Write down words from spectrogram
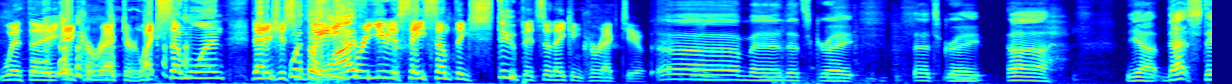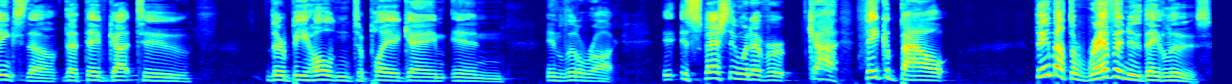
with a, a corrector, like someone that is just With waiting for you to say something stupid so they can correct you. Oh man, that's great. That's great. Uh, yeah, that stinks though that they've got to. They're beholden to play a game in in Little Rock, especially whenever. God, think about think about the revenue they lose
